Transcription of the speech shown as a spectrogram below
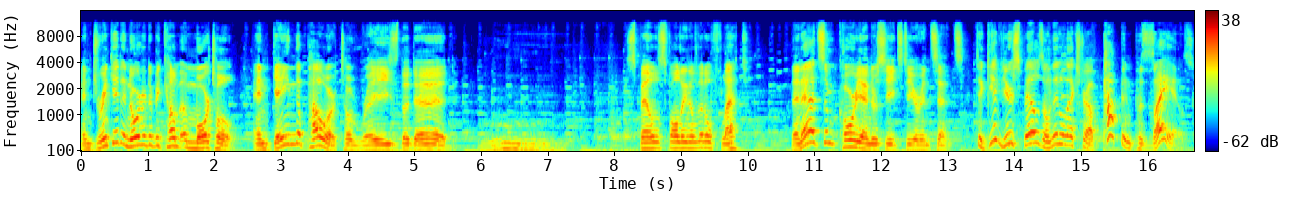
and drink it in order to become immortal and gain the power to raise the dead. Spells falling a little flat? Then add some coriander seeds to your incense to give your spells a little extra pop and pizzazz.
